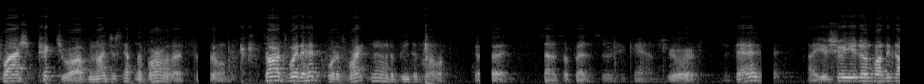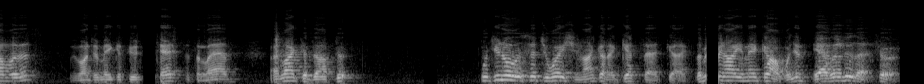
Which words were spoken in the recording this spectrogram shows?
flash picture of him, and I just happened to borrow that film. It's on its way to headquarters right now to be developed. Good. Send us a print as soon as you can. Sure. Lieutenant, are you sure you don't want to come with us? We want to make a few tests at the lab. I'd like to, Doctor. Would you know the situation? I gotta get that guy. Let me know how you make out, will you? Yeah, we'll do that, sure.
